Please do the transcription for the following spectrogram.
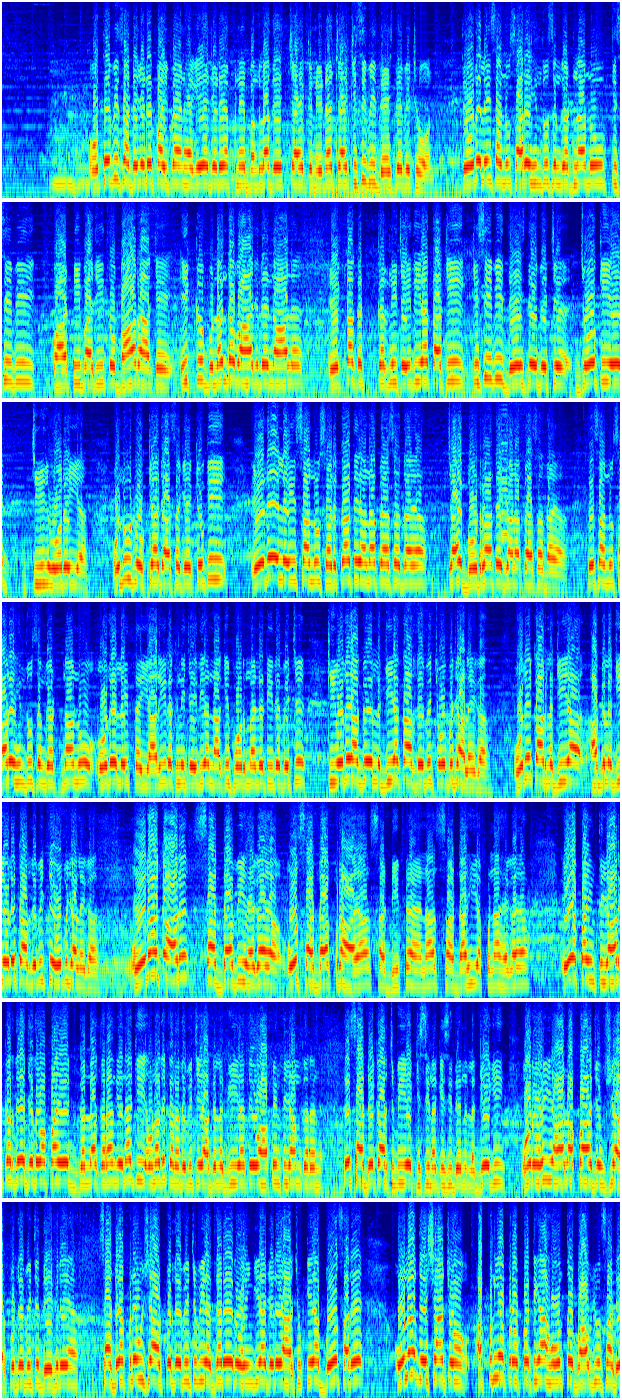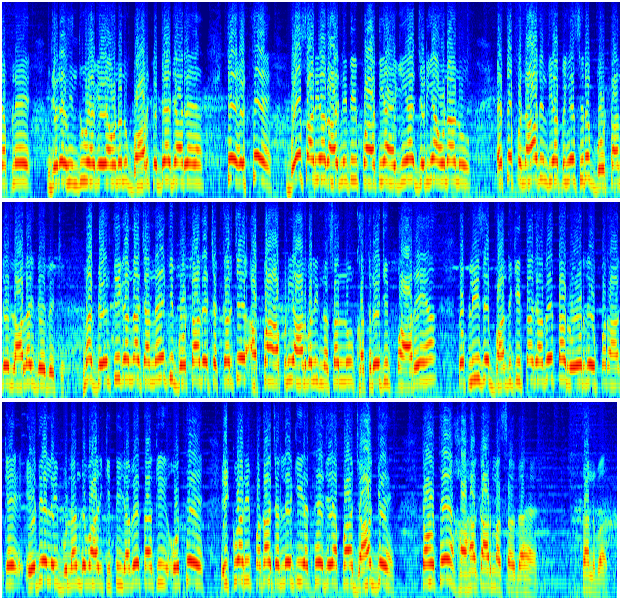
ਉੱਥੇ ਵੀ ਸਾਡੇ ਜਿਹੜੇ ਭਾਈ ਭੈਣ ਹੈਗੇ ਆ, ਜਿਹੜੇ ਆਪਣੇ ਬੰਗਲਾਦੇਸ਼ ਚਾਹੇ ਕੈਨੇਡਾ, ਚਾਹੇ ਕਿਸੇ ਵੀ ਦੇਸ਼ ਦੇ ਵਿੱਚ ਹੋਣ, ਤੇ ਉਹਦੇ ਲਈ ਸਾਨੂੰ ਸਾਰੇ ਹਿੰਦੂ ਸੰਗਠਨਾਂ ਨੂੰ ਕਿਸੇ ਵੀ ਪਾਰਟੀਬਾਜ਼ੀ ਤੋਂ ਬਾਹਰ ਆ ਕੇ ਇੱਕ ਬੁਲੰਦ ਆਵਾਜ਼ ਦੇ ਨਾਲ ਏਕਤਾ ਕ- ਕਰਨੀ ਚਾਹੀਦੀ ਆ ਤਾਂ ਕਿ ਕਿਸੇ ਵੀ ਦੇਸ਼ ਦੇ ਵਿੱਚ ਜੋ ਕਿ ਇਹ ਚੀਜ਼ ਹੋ ਰਹੀ ਆ, ਉਹਨੂੰ ਰੋਕਿਆ ਜਾ ਸਕੇ। ਕਿਉਂਕਿ ਇਹਦੇ ਲਈ ਸਾਨੂੰ ਸੜਕਾਂ ਤੇ ਆਣਾ ਪੈ ਸਕਦਾ ਆ, ਚਾਹੇ ਬਾਰਡਰਾਂ ਤੇ ਜਾਣਾ ਪੈ ਸਕਦਾ ਆ। ਤੇ ਸਾਨੂੰ ਸਾਰੇ ਹਿੰਦੂ ਸੰਗਠਨਾਂ ਨੂੰ ਉਹਦੇ ਲਈ ਤਿਆਰੀ ਰੱਖਣੀ ਚਾਹੀਦੀ ਆ, ਨਾ ਕਿ ਫਾਰਮੈਲਿਟੀ ਦੇ ਵਿੱਚ ਕਿ ਉਹਦੇ ਅੱਗ ਲੱਗੀ ਆ ਘਰ ਦੇ ਵਿੱਚ, ਉਹ ਬੁਝਾ ਲੇਗਾ ਉਹਦੇ ਘਰ ਲੱਗੀ ਆ, ਅੱਗ ਲੱਗੀ ਆ ਉਹਦੇ ਘਰ ਦੇ ਵਿੱਚ ਤੇ ਉਹ ਬੁਝਾ ਲੇਗਾ ਉਹਦਾ ਘਰ ਸਾਡਾ ਵੀ ਹੈਗਾ ਆ, ਉਹ ਸਾਡਾ ਭਰਾ ਆ, ਸਾਡੀ ਭੈਣ ਆ, ਸਾਡਾ ਹੀ ਆਪਣਾ ਹੈਗਾ ਆ। ਇਹ ਆਪਾਂ ਇੰਤਜ਼ਾਰ ਕਰਦੇ ਆ, ਜਦੋਂ ਆਪਾਂ ਇਹ ਗੱਲਾਂ ਕਰਾਂਗੇ ਨਾ ਕਿ ਉਹਨਾਂ ਦੇ ਘਰਾਂ ਦੇ ਵਿੱਚ ਇਹ ਅੱਗ ਲੱਗੀ ਆ ਤੇ ਉਹ ਆਪ ਇੰਤਜ਼ਾਮ ਕਰਨ ਤੇ ਸਾਡੇ ਘਰ 'ਚ ਵੀ ਇਹ ਕਿਸੇ ਨਾ ਕਿਸੇ ਦਿਨ ਲੱਗੇਗੀ। ਔਰ ਉਹੀ ਹਾਲ ਆਪਾਂ ਅੱਜ ਹੁਸ਼ਿਆਰਪੁਰ ਦੇ ਵਿੱਚ ਦੇਖ ਰਹੇ ਆ। ਸਾਡੇ ਆਪਣੇ ਹੁਸ਼ਿਆਰਪੁਰ ਦੇ ਵਿੱਚ ਵੀ ਇੱਧਰ ਇਹ ਰੋਹਿੰਗੀਆ ਜਿਹੜੇ ਆ ਚੁੱਕੇ ਆ, ਬਹੁਤ ਸਾਰੇ ਉਹਨਾਂ ਦੇਸ਼ਾਂ ਚੋਂ ਆਪਣੀਆਂ ਪ੍ਰਾਪਰਟੀਆਂ ਹੋਣ ਤੋਂ ਬਾਵਜੂਦ ਸਾਡੇ ਆਪਣੇ ਜਿਹੜੇ ਹਿੰਦੂ ਹੈਗੇ ਆ, ਉਹਨਾਂ ਨੂੰ ਬਾਹਰ ਕੱਢਿਆ ਜਾ ਰਿਹਾ ਹੈ। ਤੇ ਇੱਥੇ ਬਹੁਤ ਸਾਰੀਆਂ ਰਾਜਨੀਤਿਕ ਪਾਰਟੀਆਂ ਹੈਗੀਆਂ ਜਿਹੜੀਆਂ ਉਹਨਾਂ ਨੂੰ ਇੱਥੇ ਪਨਾਹ ਦਿੰਦੀਆਂ ਪਈਆਂ ਸਿਰਫ ਵੋਟਾਂ ਦੇ ਲਾਲਚ ਦੇ ਵਿੱਚ। ਮੈਂ ਬੇਨਤੀ ਕਰਨਾ ਚਾਹੁੰਦਾ ਹਾਂ ਕਿ ਵੋਟਾਂ ਦੇ ਚੱਕਰ 'ਚ ਆਪਾਂ ਆਪਣੀ ਆਉਣ ਵਾਲੀ ਨਸਲ ਨੂੰ ਖਤਰੇ 'ਚ ਪਾ ਰਹੇ ਹਾਂ। ਤਾਂ ਪਲੀਜ਼ ਇਹ ਬੰਦ ਕੀਤਾ ਜਾਵੇ ਤਾਂ ਰੋਡ ਦੇ ਉੱਪਰ ਆ ਕੇ ਇਹਦੇ ਲਈ ਬੁਲੰਦ ਆਵਾਜ਼ ਕੀਤੀ ਜਾਵੇ ਤਾਂ ਕਿ ਉੱਥੇ ਇੱਕ ਵਾਰੀ ਪਤਾ ਚੱਲੇ ਕਿ ਇੱਥੇ ਜੇ ਆਪਾਂ ਜਾਗ ਗਏ ਤਾਂ ਉੱਥੇ ਹਾਹਾਕਾਰ ਮਚ ਸਕਦਾ ਹੈ। ਧੰਨਵਾਦ।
